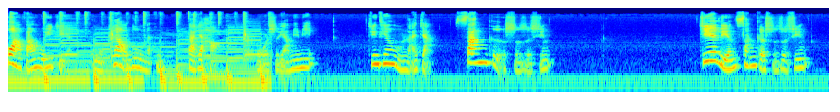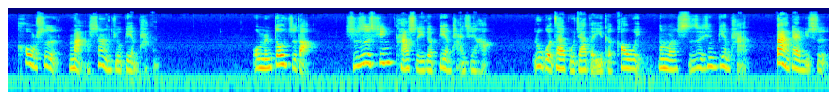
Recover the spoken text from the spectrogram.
化繁为简，股票入门。大家好，我是杨咪咪。今天我们来讲三个十字星，接连三个十字星，后市马上就变盘。我们都知道，十字星它是一个变盘信号。如果在股价的一个高位，那么十字星变盘大概率是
